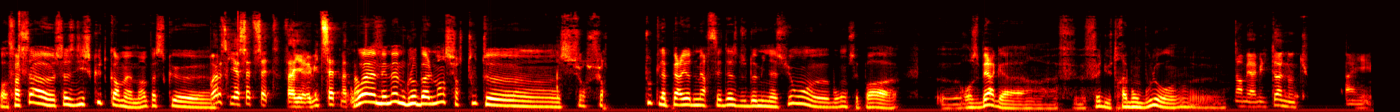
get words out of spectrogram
Enfin ça, euh, ça se discute quand même, hein, parce que. Ouais, parce qu'il y a 7-7. Enfin, il y a 8-7 maintenant. Ouais, mais même globalement sur toute euh, sur sur toute la période Mercedes de domination, euh, bon, c'est pas Rosberg a, fait du très bon boulot. Hein. Non, mais Hamilton, donc, tu... enfin, il est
